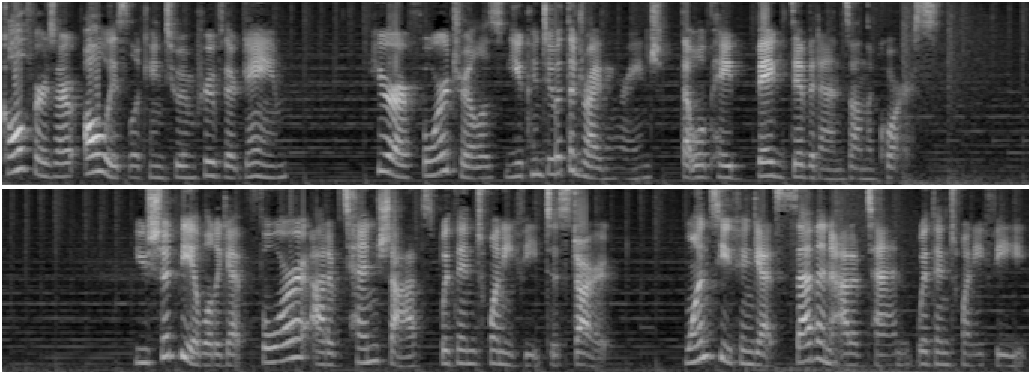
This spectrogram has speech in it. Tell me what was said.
Golfers are always looking to improve their game. Here are four drills you can do at the driving range that will pay big dividends on the course. You should be able to get 4 out of 10 shots within 20 feet to start. Once you can get 7 out of 10 within 20 feet,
